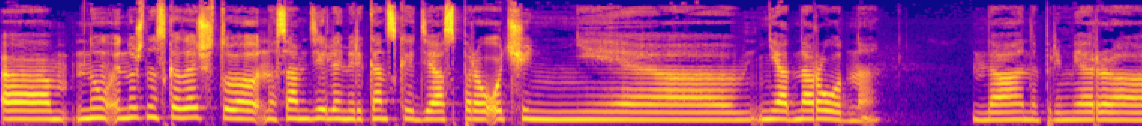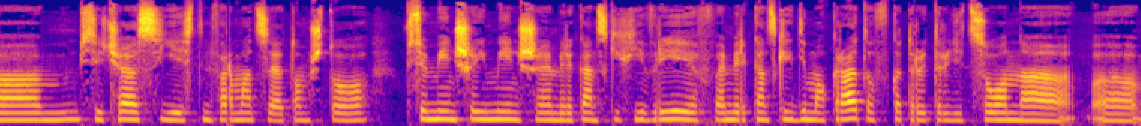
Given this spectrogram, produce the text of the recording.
Эм, Ну, и нужно сказать, что на самом деле американская диаспора очень не, неоднородна. Да, например, эм, сейчас есть информация о том, что все меньше и меньше американских евреев, американских демократов, которые традиционно, э,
